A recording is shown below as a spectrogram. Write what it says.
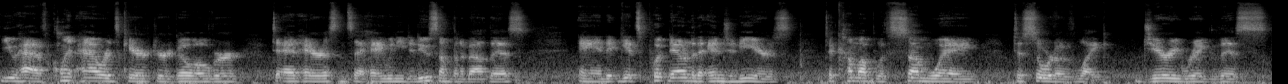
you have Clint Howard's character go over to Ed Harris and say, "Hey, we need to do something about this." and it gets put down to the engineers to come up with some way to sort of like jerry rig this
